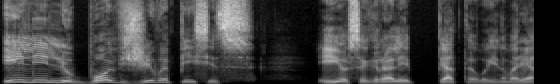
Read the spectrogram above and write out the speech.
или «Любовь-живописец». Ее сыграли 5 января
